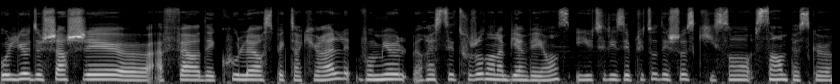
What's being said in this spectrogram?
au lieu de chercher euh, à faire des couleurs spectaculaires, vaut mieux rester toujours dans la bienveillance et utiliser plutôt des choses qui sont simples parce que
